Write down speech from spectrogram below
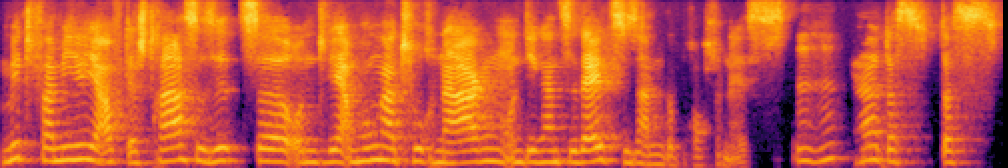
mit Familie auf der Straße sitze und wir am Hungertuch nagen und die ganze Welt zusammengebrochen ist. Mhm. Ja, das, das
